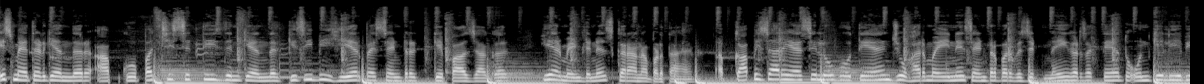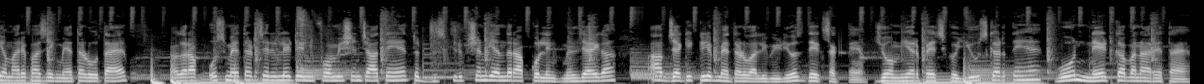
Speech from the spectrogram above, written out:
इस मेथड के अंदर आपको 25 से 30 दिन के अंदर किसी भी हेयर पैच सेंटर के पास जाकर हेयर मेंटेनेंस कराना पड़ता है। अब काफ़ी सारे ऐसे लोग होते हैं जो हर महीने सेंटर पर विज़िट नहीं कर सकते हैं तो उनके लिए भी हमारे पास एक मेथड होता है। अगर आप उस मेथड से रिलेटेड इन्फॉर्मेशन चाहते हैं तो डिस्क्रिप्शन के अंदर आपको लिंक मिल जाएगा। आप जाके क्लिप मेथड वाली वीडियोस देख सकते हैं। जो हम हेयर पैच को यूज़ करते हैं, वो नेट का बना रहता है।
